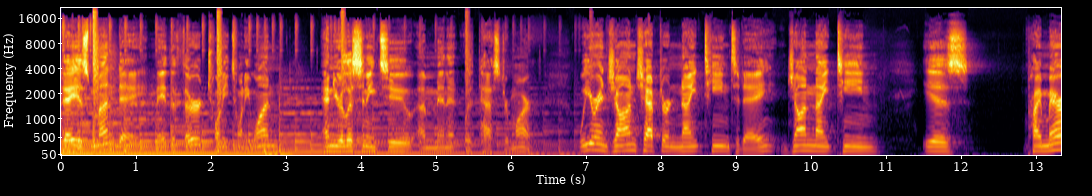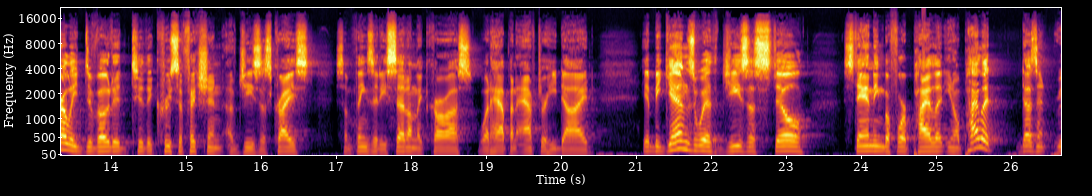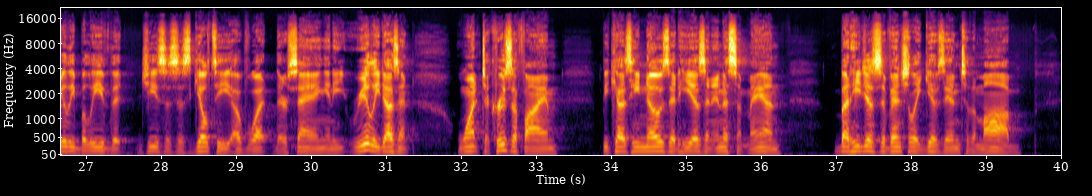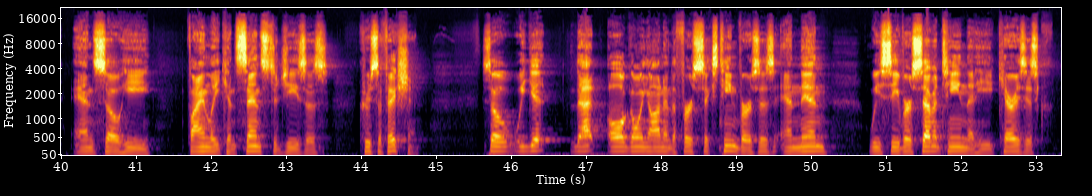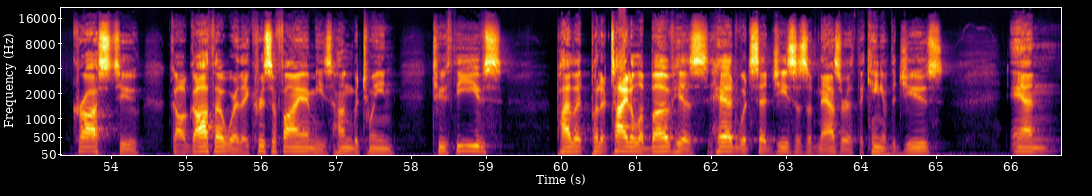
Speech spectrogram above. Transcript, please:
Today is Monday, May the 3rd, 2021, and you're listening to A Minute with Pastor Mark. We are in John chapter 19 today. John 19 is primarily devoted to the crucifixion of Jesus Christ, some things that he said on the cross, what happened after he died. It begins with Jesus still standing before Pilate. You know, Pilate doesn't really believe that Jesus is guilty of what they're saying, and he really doesn't want to crucify him because he knows that he is an innocent man. But he just eventually gives in to the mob. And so he finally consents to Jesus' crucifixion. So we get that all going on in the first 16 verses. And then we see verse 17 that he carries his cross to Golgotha, where they crucify him. He's hung between two thieves. Pilate put a title above his head which said Jesus of Nazareth, the King of the Jews. And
